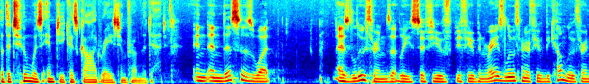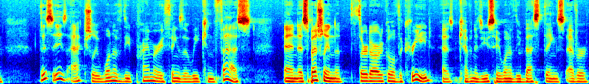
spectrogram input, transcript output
that the tomb was empty because God raised him from the dead. And and this is what as Lutherans at least, if you've if you've been raised Lutheran, if you've become Lutheran, this is actually one of the primary things that we confess, and especially in the third article of the Creed, as Kevin, as you say, one of the best things ever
